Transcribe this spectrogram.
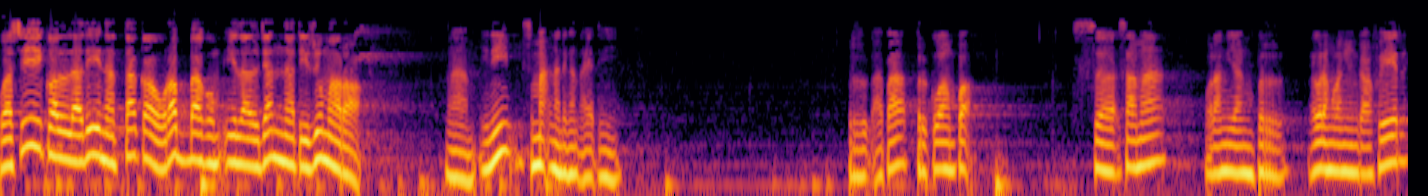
Wasiqal ladina taqaw rabbahum ilal jannati zumara. Nah, ini semakna dengan ayat ini. Ber, apa? Berkelompok sama orang yang ber eh, orang-orang yang kafir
